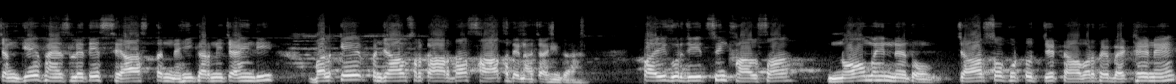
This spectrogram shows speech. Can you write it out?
ਚੰਗੇ ਫੈਸਲੇ ਤੇ ਸਿਆਸਤ ਨਹੀਂ ਕਰਨੀ ਚਾਹੀਦੀ, ਬਲਕਿ ਪੰਜਾਬ ਸਰਕਾਰ ਦਾ ਸਾਥ ਦੇਣਾ ਚਾਹੀਦਾ ਹੈ। ਭਾਈ ਗੁਰਜੀਤ ਸਿੰਘ ਖਾਲਸਾ 9 ਮਹੀਨੇ ਤੋਂ 400 ਫੁੱਟ ਉੱਚੇ ਟਾਵਰ ਤੇ ਬੈਠੇ ਨੇ।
